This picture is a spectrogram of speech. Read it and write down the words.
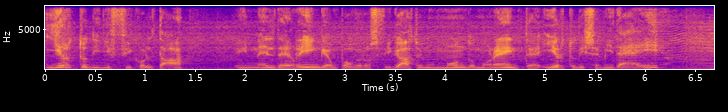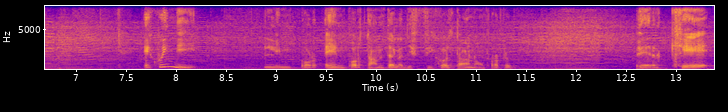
irto di difficoltà. In Elden Ring è un povero sfigato in un mondo morente, irto di semidei. E quindi è importante la difficoltà, no? Proprio perché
